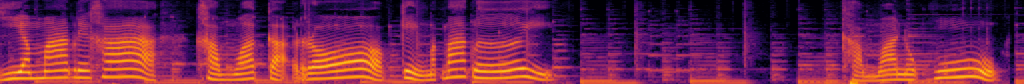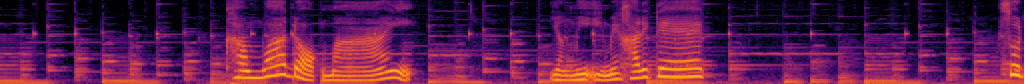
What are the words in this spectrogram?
เยี่ยมมากเลยค่ะ คำว่ากระรอกเก่งมาก ๆ เลยคำว่านกฮูกคำว่าดอกไม้ ยังมีอีกไหมคะเด็กๆ สุด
